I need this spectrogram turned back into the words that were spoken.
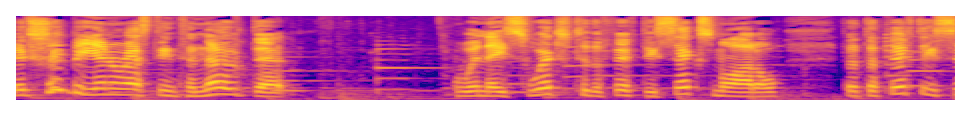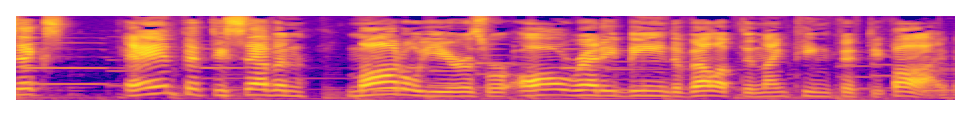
It should be interesting to note that when they switched to the 56 model, that the 56 and 57 model years were already being developed in 1955.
